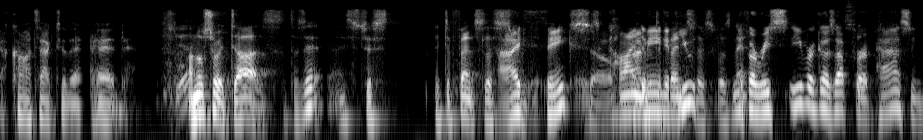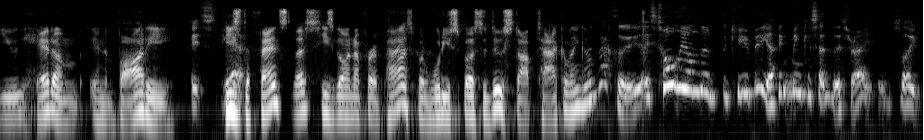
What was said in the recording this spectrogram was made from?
a contact to the head. Yeah. I'm not sure it does. Does it? It's just a defenseless. I think it's so. kind I of mean, if you defenseless, wasn't it? if a receiver goes up for a pass and you hit him in the body, It's he's yeah, defenseless. He's going up for a pass, but what are you supposed to do? Stop tackling him? exactly. It's totally on the, the QB. I think Minkah said this right. It's like,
